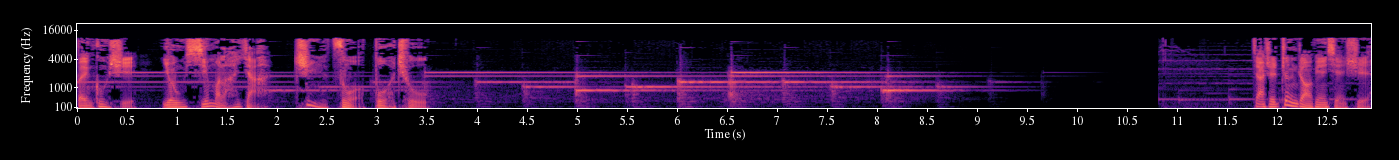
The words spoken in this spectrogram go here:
本故事由喜马拉雅制作播出。驾驶证照片显示，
